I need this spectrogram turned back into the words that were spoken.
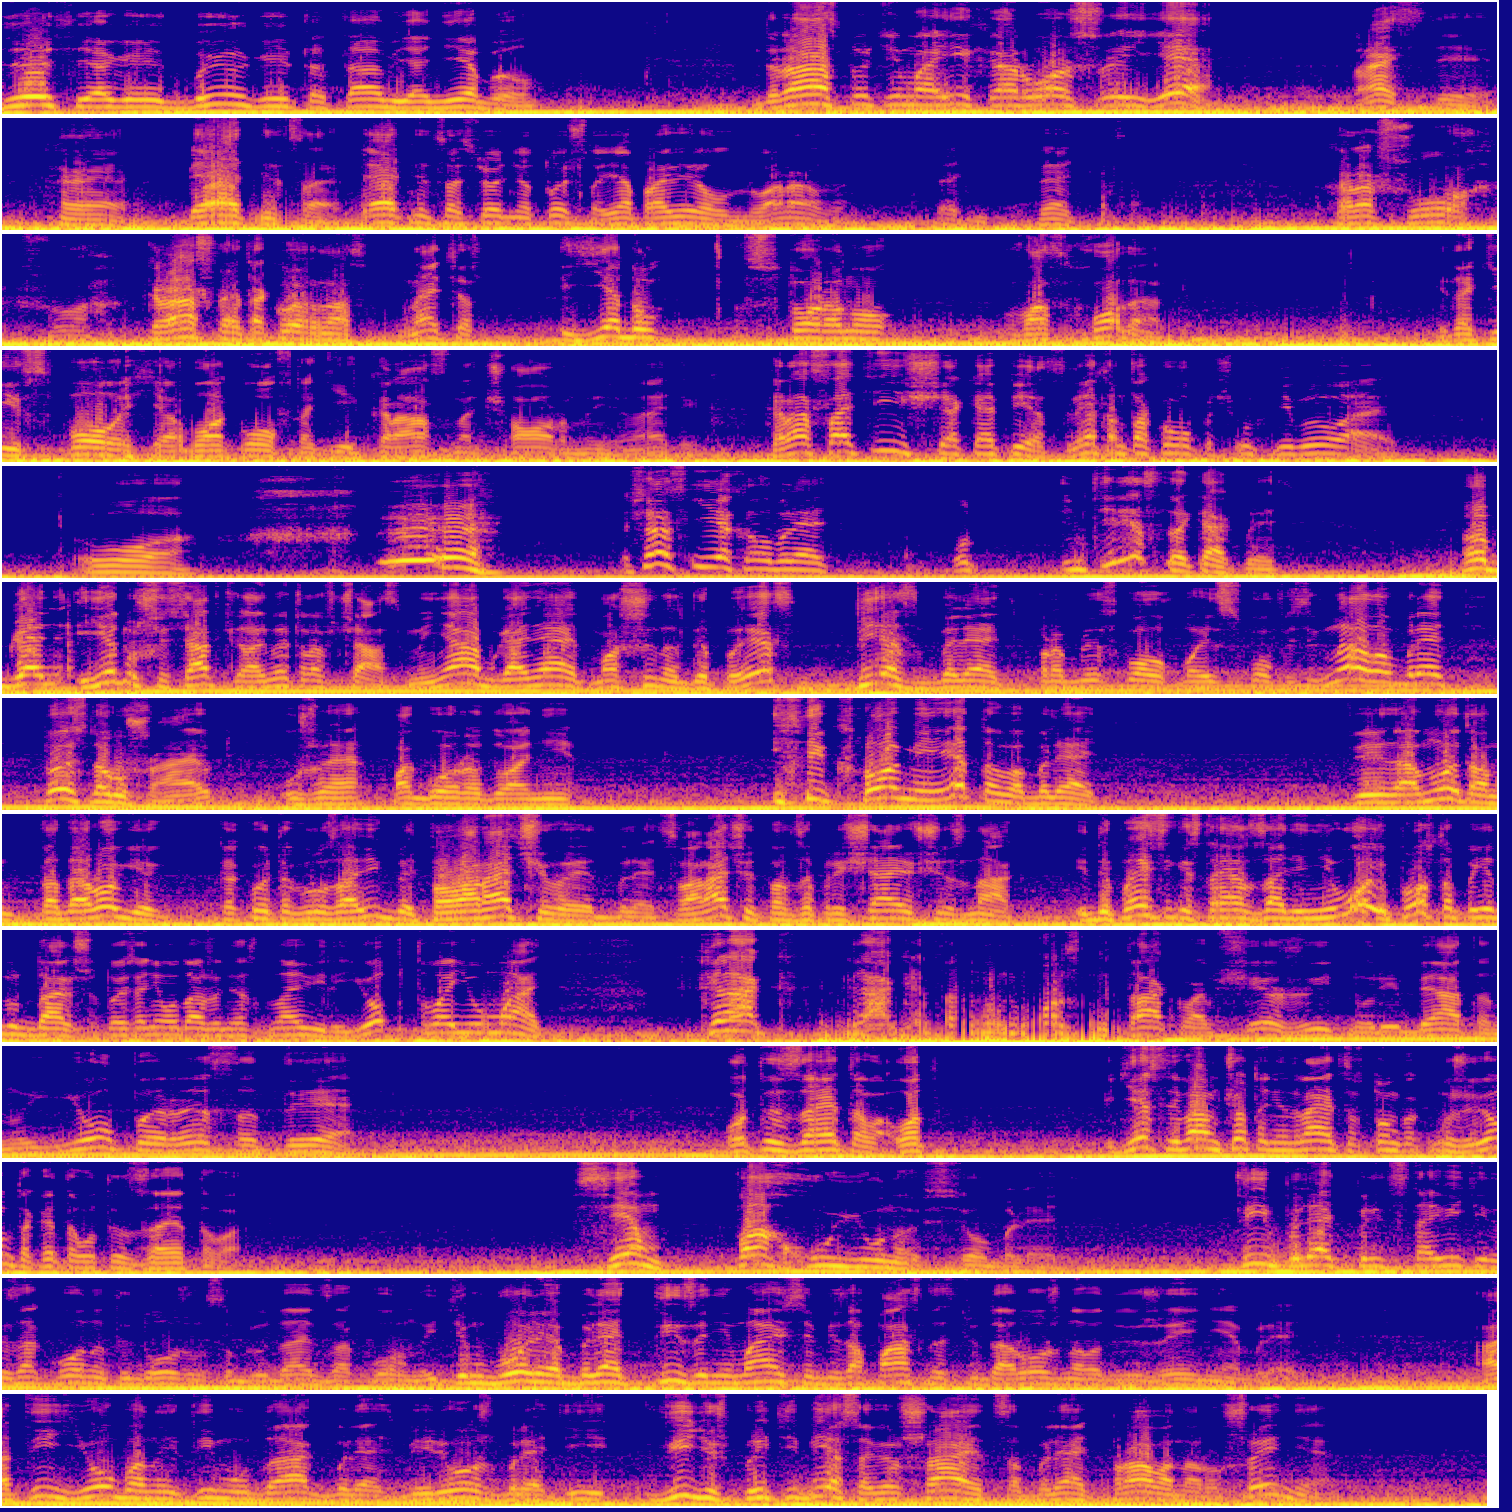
здесь я, говорит, был, говорит, а там я не был. Здравствуйте, мои хорошие! Здрасте! Пятница. Пятница сегодня точно. Я проверил два раза. Пятница, пятница. Хорошо, хорошо. Красное такое у нас. Знаете, еду в сторону восхода. И такие всполохи облаков, такие красно-черные, знаете. Красотища, капец. Летом такого почему-то не бывает. О. Сейчас ехал, блядь. Вот интересно как, блядь. Обгоня... Еду 60 километров в час. Меня обгоняет машина ДПС без, блядь, проблесковых маячков и сигналов, блядь. То есть нарушают уже по городу они. И кроме этого, блядь, передо мной там на дороге какой-то грузовик, блядь, поворачивает, блядь, сворачивает под запрещающий знак. И ДПСники стоят сзади него и просто поедут дальше. То есть они его даже не остановили. Ёб твою мать! Как, как это ну, можно так вообще жить? Ну, ребята, ну ёпрст. Вот из-за этого, вот если вам что-то не нравится в том, как мы живем, так это вот из-за этого. Всем похую на все, блядь. Ты, блядь, представитель закона, ты должен соблюдать закон. И тем более, блядь, ты занимаешься безопасностью дорожного движения, блядь. А ты ебаный, ты мудак, блядь, берешь, блядь, и видишь, при тебе совершается, блядь, правонарушение,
